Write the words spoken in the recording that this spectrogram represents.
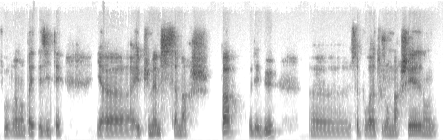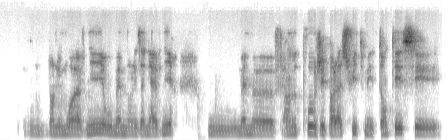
faut vraiment pas hésiter. Il y a, et puis même si ça ne marche pas au début, euh, ça pourra toujours marcher dans, dans, les mois à venir ou même dans les années à venir ou même faire un autre projet par la suite. Mais tenter, c'est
